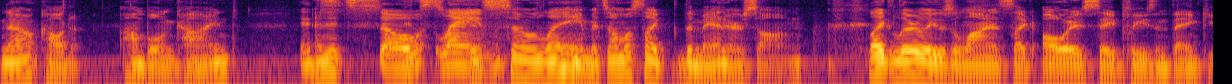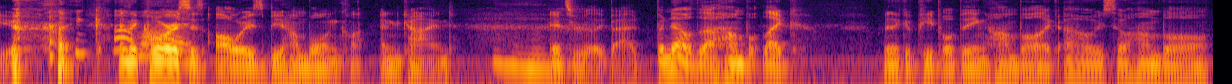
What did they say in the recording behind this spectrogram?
now called "Humble and Kind." It's, and it's so it's- lame. It's so lame. It's almost like the Manor song. Like literally, there's a line. It's like always say please and thank you, Like, and the chorus on. is always be humble and, cl- and kind. Mm-hmm. it's really bad. But no, the humble like we think of people being humble, like oh he's so humble.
